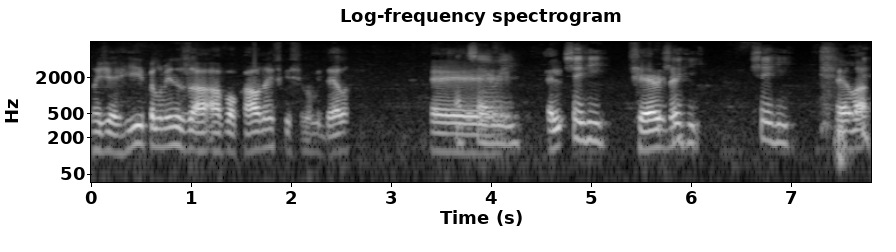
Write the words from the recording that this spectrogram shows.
lingerie, pelo menos a, a, vocal, né? Esqueci o nome dela. É, a Cherry. É, Cherry. Cherry, né? Cherry. Ela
